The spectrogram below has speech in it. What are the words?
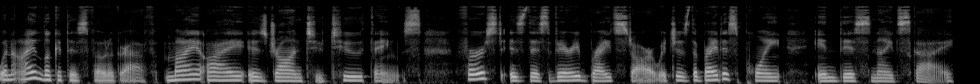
When I look at this photograph, my eye is drawn to two things. First is this very bright star, which is the brightest point in this night sky.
